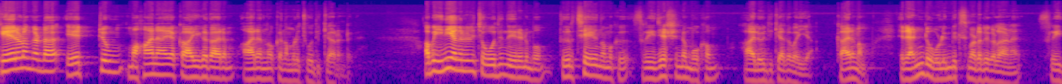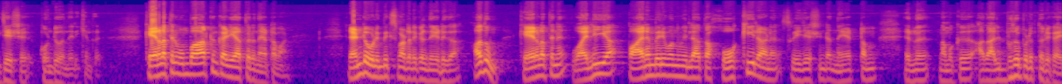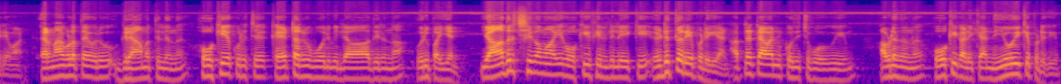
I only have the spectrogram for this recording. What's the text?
കേരളം കണ്ട ഏറ്റവും മഹാനായ കായിക താരം ആരെന്നൊക്കെ നമ്മൾ ചോദിക്കാറുണ്ട്. അപ്പോൾ ഇനി അങ്ങനെ ഒരു ചോദ്യം നേരിടുമ്പം തീർച്ചയായും നമുക്ക് ശ്രീജേഷിന്റെ മുഖം ആലോചിക്കാതെ വയ്യ. കാരണം രണ്ട് ഒളിമ്പിക്സ് മെഡലുകളാണ് ശ്രീജേഷ് കൊണ്ടുവന്നിരിക്കുന്നത്. കേരളത്തിന് മുമ്പ് ആർക്കും കഴിയാത്തൊരു നേട്ടമാണ്. രണ്ട് ഒളിമ്പിക്സ് മെഡലുകൾ നേടുക അതും കേരളത്തിന് വലിയ പാരമ്പര്യമൊന്നുമില്ലാത്ത ഹോക്കിയിലാണ് ശ്രീജേഷിന്റെ നേട്ടം എന്ന് നമുക്ക് അത് അത്ഭുതപ്പെടുത്തുന്ന ഒരു കാര്യമാണ്. എറണാകുളത്തെ ഒരു ഗ്രാമത്തിൽ നിന്ന് ഹോക്കിയെക്കുറിച്ച് കേട്ടറിവ് പോലും ഇല്ലാതിരുന്ന ഒരു പയ്യൻ യാദൃച്ഛികമായി ഹോക്കി ഫീൽഡിലേക്ക് എടുത്തെറിയപ്പെടുകയാണ്. അത്ലറ്റ് ആവാൻ കൊതിച്ചു പോവുകയും അവിടെ നിന്ന് ഹോക്കി കളിക്കാൻ നിയോഗിക്കപ്പെടുകയും.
